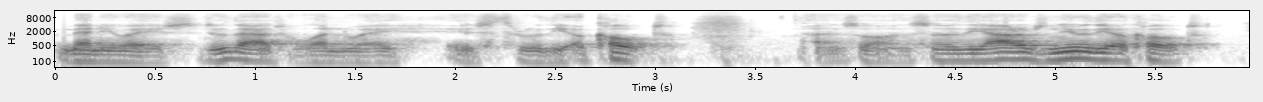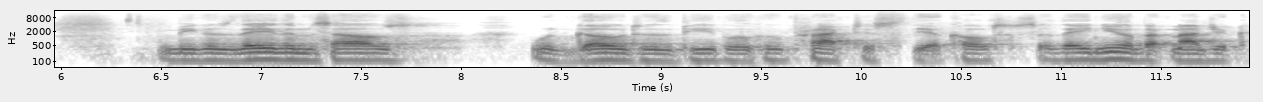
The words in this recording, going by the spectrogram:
many ways to do that. One way is through the occult and so on. So the Arabs knew the occult because they themselves would go to the people who practiced the occult. So they knew about magic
